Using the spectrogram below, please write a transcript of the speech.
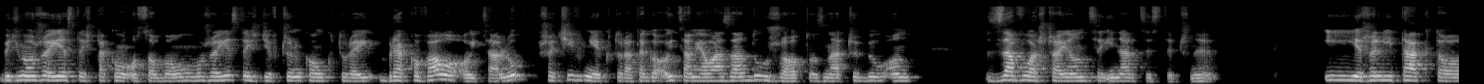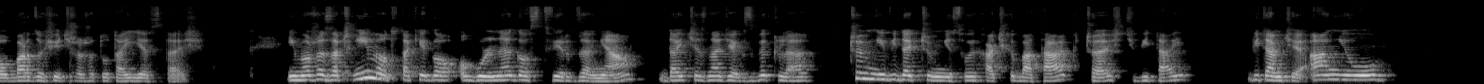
Być może jesteś taką osobą, może jesteś dziewczynką, której brakowało ojca, lub przeciwnie, która tego ojca miała za dużo, to znaczy był on zawłaszczający i narcystyczny. I jeżeli tak, to bardzo się cieszę, że tutaj jesteś. I może zacznijmy od takiego ogólnego stwierdzenia. Dajcie znać, jak zwykle, czym nie widać, czym nie słychać. Chyba tak. Cześć, witaj. Witam Cię, Aniu.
